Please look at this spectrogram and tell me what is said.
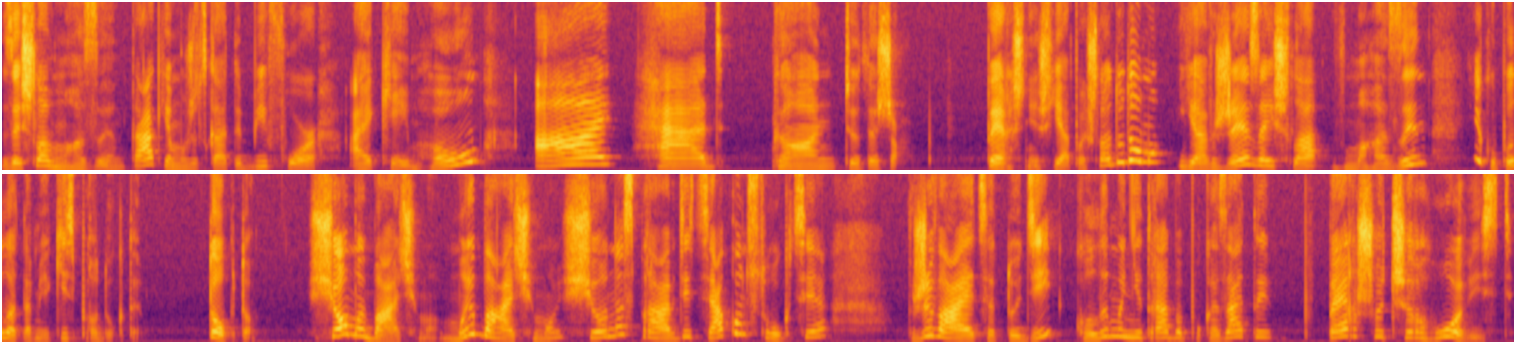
зайшла в магазин. Так, я можу сказати before I came home, I had gone to the shop. Перш ніж я прийшла додому, я вже зайшла в магазин і купила там якісь продукти. Тобто, що ми бачимо? Ми бачимо, що насправді ця конструкція вживається тоді, коли мені треба показати першочерговість.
